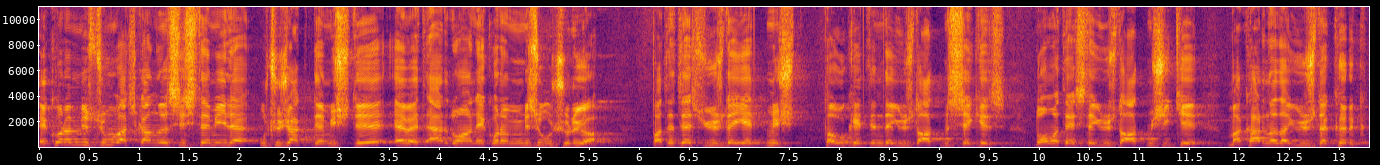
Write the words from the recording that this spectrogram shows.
ekonomimiz Cumhurbaşkanlığı sistemiyle uçacak demişti. Evet Erdoğan ekonomimizi uçuruyor. Patates yüzde yetmiş, tavuk etinde yüzde altmış sekiz, domateste yüzde altmış iki, makarnada yüzde kırk,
